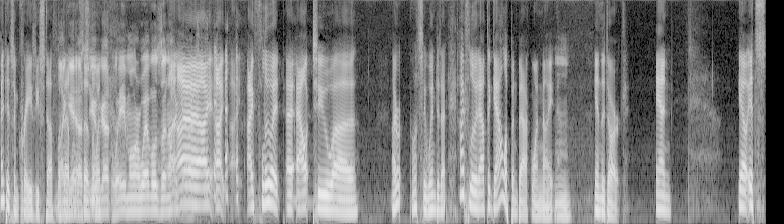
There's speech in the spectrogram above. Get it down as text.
I did some crazy stuff with I that little guess Cessna. you when- got way more huevos than I got. I, I, I, I, I flew it uh, out to. Uh, I let's see, when did I? I flew it out to Gallup and back one night in the dark, and you know it's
